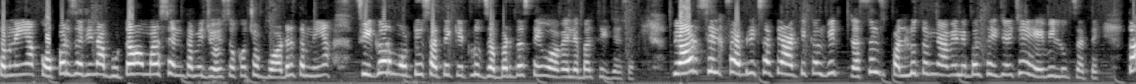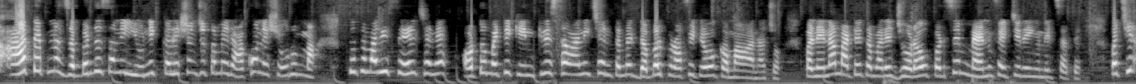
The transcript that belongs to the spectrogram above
તમને અહીંયા કોપર ઝરીના બુટાઓ મળશે અને તમે જોઈ શકો છો બોર્ડર તમને અહીંયા ફિગર મોટિવ સાથે કેટલું જબરદસ્ત એવું અવેલેબલ થઈ જશે. પ્યોર સિલ્ક ફેબ્રિક સાથે આર્ટિકલ વિથ ટસલ્સ પલ્લુ તમને અવેલેબલ થઈ જાય છે હેવી લુક સાથે. તો આ ટાઈપના જબરદસ્ત અને યુનિક કલેક્શન જો તમે રાખો ને શોરૂમમાં તો તમારી સેલ છે ને ઓટોમેટિક ઇન્ક્રીઝ થવાની છે અને તમે ડબલ પ્રોફિટ એવો કમાવાના છો. પણ એના માટે તમારે જોડાવવું પડશે મેન્યુફેક્ચરિંગ યુનિટ સાથે. પછી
